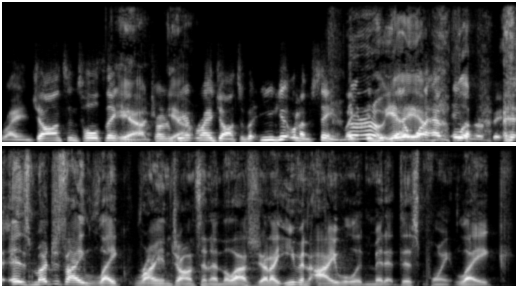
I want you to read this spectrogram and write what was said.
Rian Johnson's whole thing. Yeah, I'm trying to bring up Rian Johnson, but you get what I'm saying. Like no, no, no, they, yeah, don't yeah. want to have hate on their Look, face. As much as I like Rian Johnson and The Last Jedi, even I will admit at this point, like.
